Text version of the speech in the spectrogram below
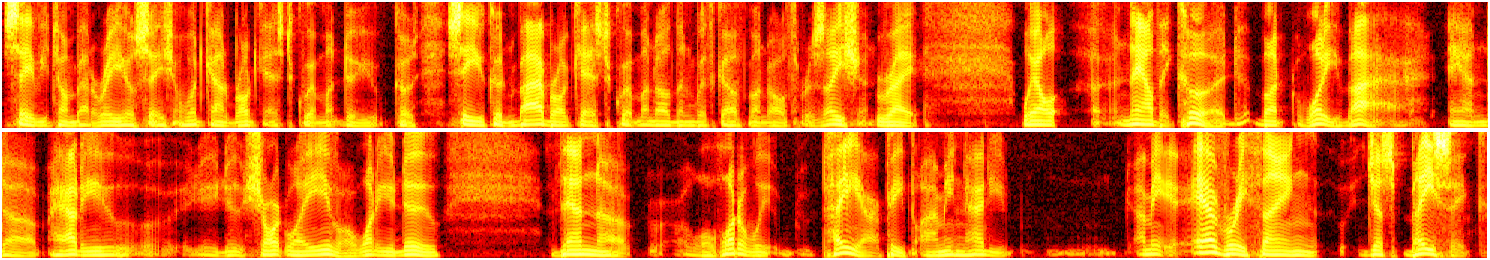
say if you're talking about a radio station, what kind of broadcast equipment do you? Because see, you couldn't buy broadcast equipment other than with government authorization. Right. Well, uh, now they could, but what do you buy? And uh, how do you you do shortwave or what do you do? Then, uh, well, what do we pay our people? I mean, how do you? I mean, everything just basic.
